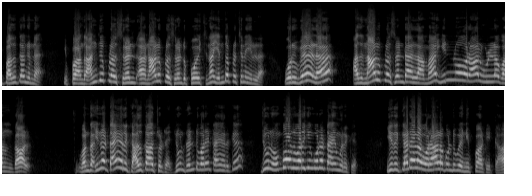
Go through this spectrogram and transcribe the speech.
இப்போ அதுதான் சொன்னேன். இப்போ அந்த அஞ்சு ப்ளஸ் ரெண்டு நாலு ப்ளஸ் ரெண்டு போயிடுச்சுன்னா எந்த பிரச்சனையும் இல்லை. ஒரு வேளை அது நாலு ப்ளஸ் ரெண்டாக இல்லாமல் இன்னொரு ஆள் உள்ள வந்தால் வந்தா இன்னும் டைம் இருக்குது அதுக்காக சொல்கிறேன் ஜூன் ரெண்டு வரையும் டைம் இருக்குது ஜூன் ஒம்பது வரைக்கும் கூட டைம் இருக்குது இதுக்கிடையில ஒரு ஆளை கொண்டு போய் நிப்பாட்டிட்டா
